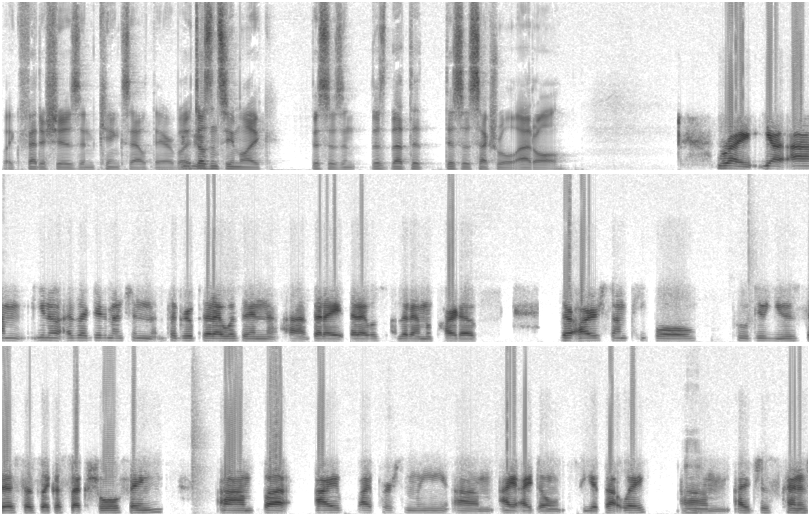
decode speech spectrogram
like fetishes and kinks out there, but mm-hmm. it doesn't seem like this isn't this that, that this is sexual at all. Right. Yeah. Um. You know, as I did mention, the group that I was in, uh, that I that I was that I'm a part of, there are some people who do use this as like a sexual thing, um, but I I personally um, I I don't see it that way. Mm-hmm. Um, I just kind of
